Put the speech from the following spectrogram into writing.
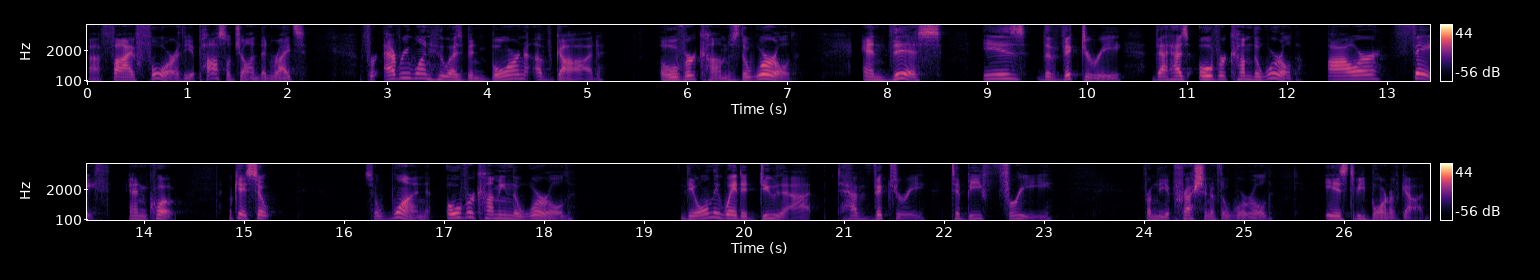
uh, 5 4, the Apostle John then writes, For everyone who has been born of God overcomes the world. And this is the victory that has overcome the world, our faith. End quote. Okay, so so one, overcoming the world, the only way to do that, to have victory, to be free from the oppression of the world, is to be born of God.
